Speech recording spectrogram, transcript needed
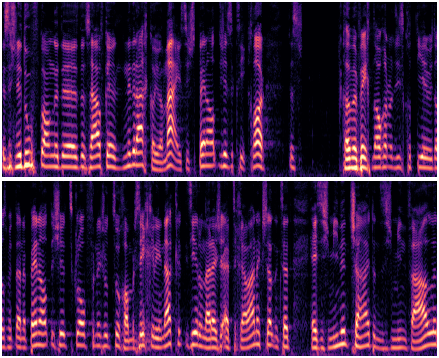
es ist nicht aufgegangen, das Aufgeben nicht recht Ja, nein, es ist Penalty-Schiss gewesen. Klar, das können wir vielleicht nachher noch diskutieren, wie das mit diesen Penalty-Schützen gelaufen ist und so. Kann man sicher ihn auch kritisieren. Und er hat sich auch angestellt und gesagt, hey, es ist mein Entscheid und es ist mein Fehler.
